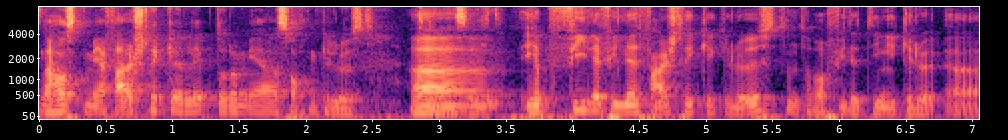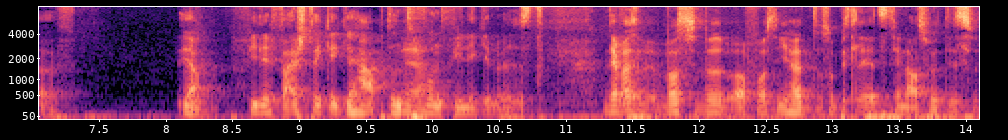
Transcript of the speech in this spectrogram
Na, hast du mehr Fallstricke erlebt oder mehr Sachen gelöst? Äh, ich habe viele, viele Fallstricke gelöst und habe auch viele Dinge gelöst. Äh, ja, viele Fallstricke gehabt und Ja. davon viele gelöst. Ja, was, was, auf was ich halt so ein bisschen jetzt hinaus würde, ist,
